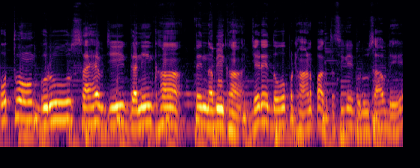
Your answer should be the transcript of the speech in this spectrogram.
ਉੱਥੋਂ ਗੁਰੂ ਸਾਹਿਬ ਜੀ ਗਨੀ ਖਾਂ ਤੇ ਨਬੀ ਖਾਂ, ਜਿਹੜੇ ਦੋ ਪਠਾਨ ਭਗਤ ਸੀਗੇ ਗੁਰੂ ਸਾਹਿਬ ਦੇ,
